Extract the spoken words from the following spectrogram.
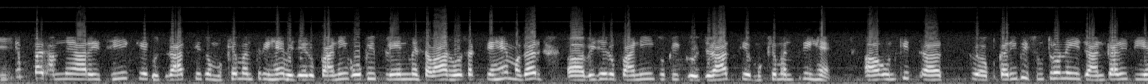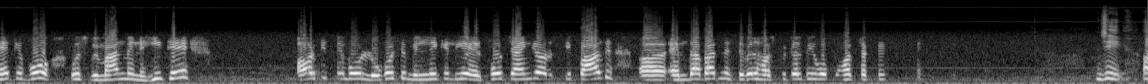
ये बात सामने आ रही थी कि गुजरात के जो मुख्यमंत्री हैं विजय रूपानी वो भी प्लेन में सवार हो सकते हैं। मगर विजय रूपानी जो कि गुजरात के मुख्यमंत्री हैं उनकी करीबी सूत्रों ने ये जानकारी दी है कि वो उस विमान में नहीं थे। और भी वो लोगों से मिलने के लिए एयरपोर्ट जाएँगे और उसके बाद अहमदाबाद में सिविल हॉस्पिटल भी वो पहुँच सकते हैं। जी अ,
